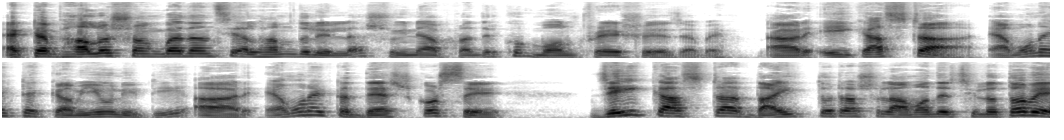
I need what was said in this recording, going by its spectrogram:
একটা ভালো সংবাদ আনছি, আলহামদুলিল্লাহ শুনে আপনাদের খুব মন ফ্রেশ হয়ে যাবে। আর এই কাজটা এমন একটা কমিউনিটি আর এমন একটা দেশ করছে, যেই কাজটা, দায়িত্বটা আসলে আমাদের ছিল। তবে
